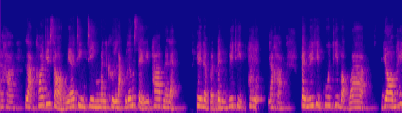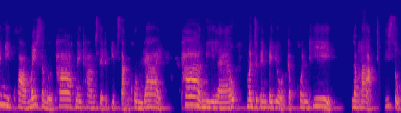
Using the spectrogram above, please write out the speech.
นะคะ หลักข้อที่สองเนี้ยจริง ๆ มันคือหลักเรื่องเสรีภาพนั่นแหละเพียงแต่มันเป็นวิธีพูดนะคะ เป็นวิธีพูดที่บอกว่ายอมให้มีความไม่เสมอภาคในทางเศรษฐกิจสังคมได้ ถ้ามีแล้วมันจะเป็นประโยชน์กับคนที่ลำบากที่สุด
